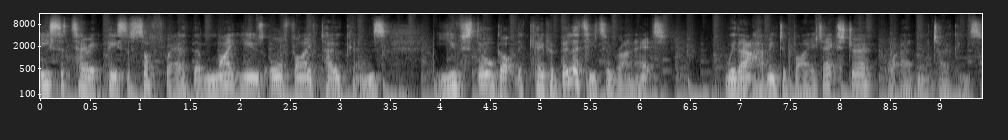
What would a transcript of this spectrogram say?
esoteric piece of software that might use all five tokens, you've still got the capability to run it without having to buy it extra or add more tokens.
